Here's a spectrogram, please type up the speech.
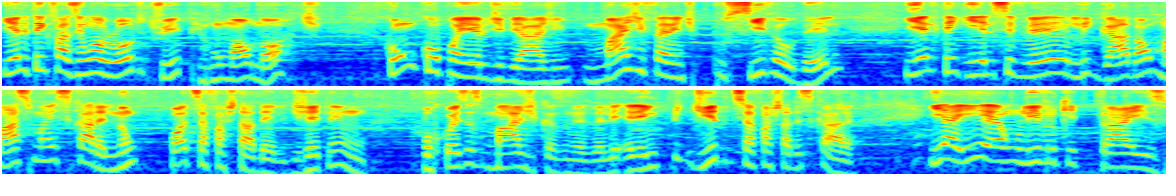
e ele tem que fazer uma road trip rumo ao norte, com um companheiro de viagem mais diferente possível dele, e ele, tem, e ele se vê ligado ao máximo a esse cara. Ele não pode se afastar dele, de jeito nenhum. Por coisas mágicas mesmo. Ele, ele é impedido de se afastar desse cara. E aí é um livro que traz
